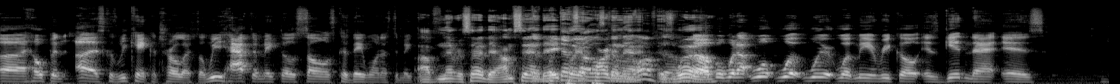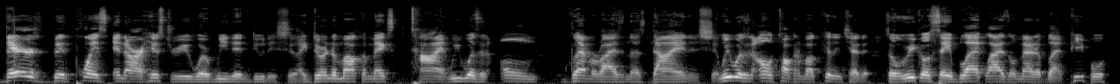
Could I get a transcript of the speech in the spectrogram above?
uh helping us because we can't control ourselves, we have to make those songs because they want us to make. Those I've never said that. I'm saying Yeah, they play a part in that off, as well. No, but what I, what what we're, what me and Rico is getting at is there's been points in our history where we didn't do this shit. Like during the Malcolm X time, we wasn't on glamorizing us dying and shit. We wasn't on talking about killing each other. So when Rico say Black lives don't matter black people,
